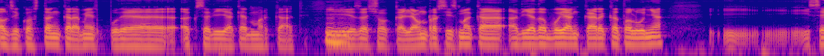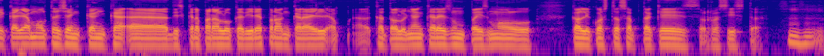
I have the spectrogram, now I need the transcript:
els hi costa encara més poder accedir a aquest mercat. Mm -hmm. I mhm. és això, que hi ha un racisme que a dia d'avui encara a Catalunya i, i sé que hi ha molta gent que enca, eh, discreparà el que diré, però encara ell, a Catalunya encara és un país molt que li costa acceptar que és racista. Uh -huh.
